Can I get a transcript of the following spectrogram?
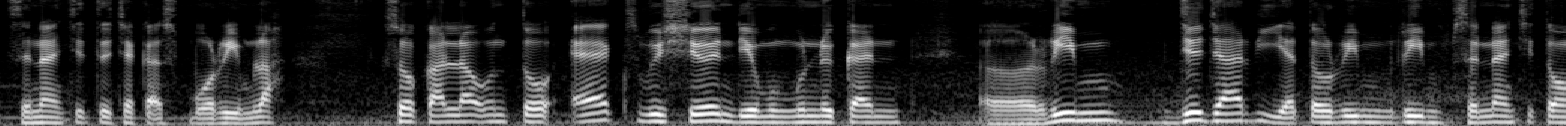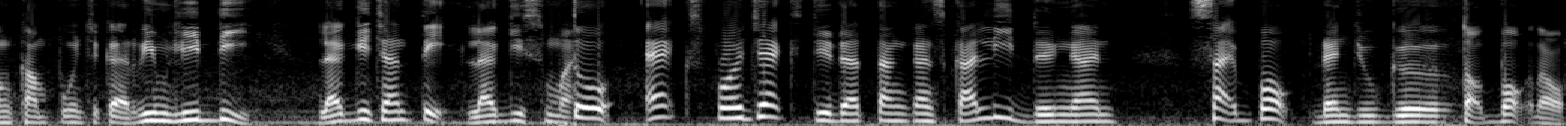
Senang cerita cakap sport rim lah So kalau untuk X version dia menggunakan uh, rim jejari atau rim-rim senang cerita orang kampung cakap rim lidi. Lagi cantik, lagi smart. Untuk X Project dia datangkan sekali dengan side box dan juga top box tau.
